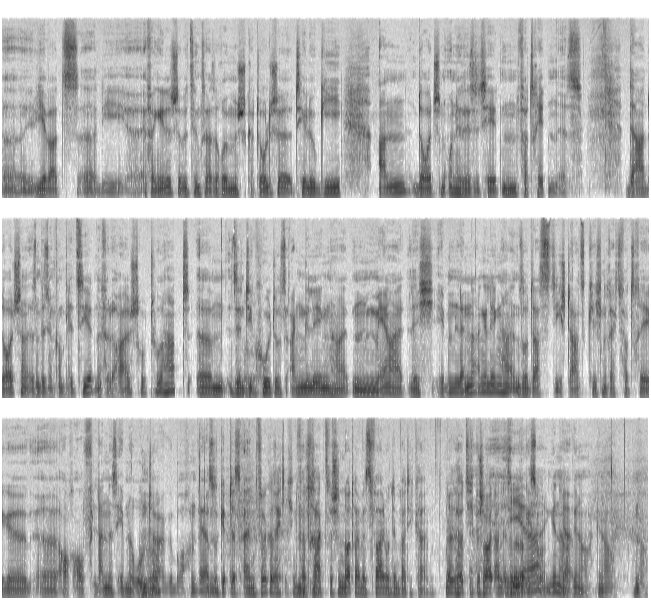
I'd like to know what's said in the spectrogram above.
äh, jeweils äh, die evangelische bzw. römisch-katholische Theologie an deutschen Universitäten vertreten ist. Da Deutschland ist ein bisschen kompliziert, eine Föderalstruktur hat, ähm, sind mhm. die Kultusangelegenheiten mehrheitlich eben Länderangelegenheiten, sodass die Staatskirchenrechtsverträge äh, auch auf Landesebene rund runtergebrochen werden. Also gibt es einen völkerrechtlichen Vertrag zwischen Nordrhein-Westfalen und dem Vatikan. Ne, hört sich bescheuert an, ist aber ja, wirklich so. Genau, ja. genau, genau. Genau.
